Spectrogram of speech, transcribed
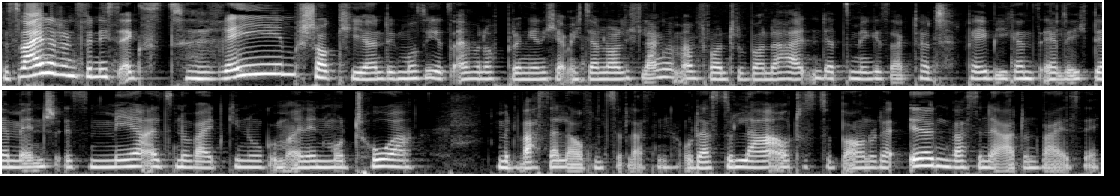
Des Weiteren finde ich es extrem schockierend, den muss ich jetzt einfach noch bringen. Ich habe mich da neulich lang mit meinem Freund drüber unterhalten, der zu mir gesagt hat, Baby, ganz ehrlich, der Mensch ist mehr als nur weit genug, um einen Motor mit Wasser laufen zu lassen oder Solarautos zu bauen oder irgendwas in der Art und Weise.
